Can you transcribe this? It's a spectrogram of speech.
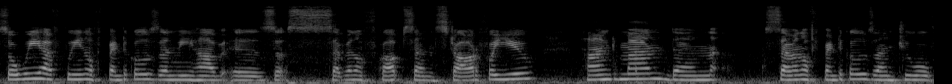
so we have queen of pentacles and we have is seven of cups and star for you. Hanged man then seven of pentacles and two of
